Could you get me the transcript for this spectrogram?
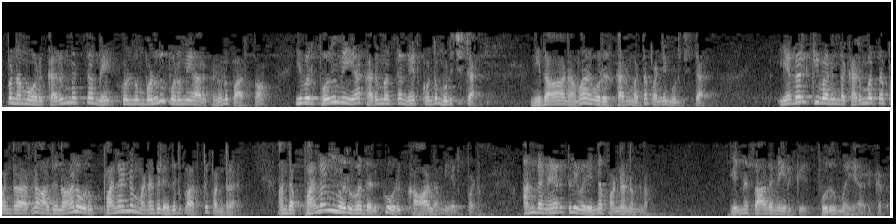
இப்ப நம்ம ஒரு கருமத்தை மேற்கொள்ளும் பொழுது பொறுமையா இருக்கணும்னு பார்த்தோம். இவர் பொறுமையா கர்மத்தை மேற்கொண்டு முடிச்சிட்டார். நிதானமா ஒரு கர்மத்தை பண்ணி முடிச்சிட்டார். எதற்கு இவர் இந்த கர்மத்தை பண்றாருன்னா அதனால ஒரு பலனை மனதில் எதிர்பார்த்து பண்றார். அந்த பலன் வருவதற்கு ஒரு காலம் ஏற்படும். அந்த நேரத்தில் இவர் என்ன பண்ணணும்னா என்ன சாதனை இருக்கு? பொறுமையா இருக்கிறது.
